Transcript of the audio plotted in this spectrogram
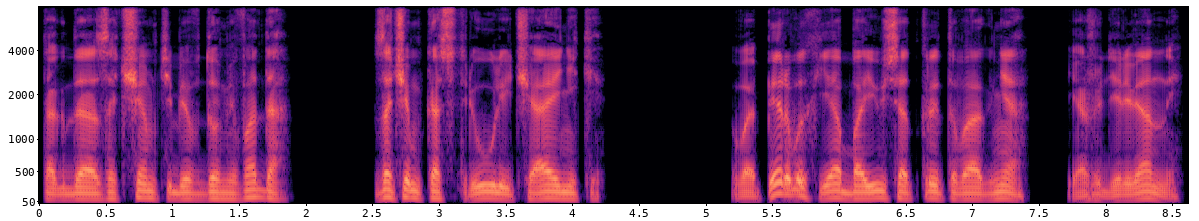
Тогда зачем тебе в доме вода? Зачем кастрюли, чайники? Во-первых, я боюсь открытого огня, я же деревянный.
